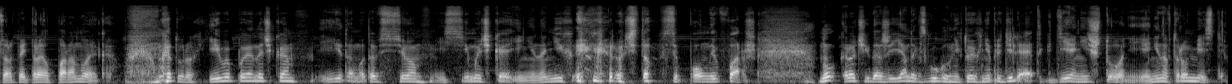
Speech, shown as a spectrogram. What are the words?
45 правил параноика, у которых и VPN, и там это все, и симочка, и не на них, и, короче, там все полный фарш. Ну, короче, даже Яндекс, Google, никто их не определяет, где они, что они, и они на втором месте.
